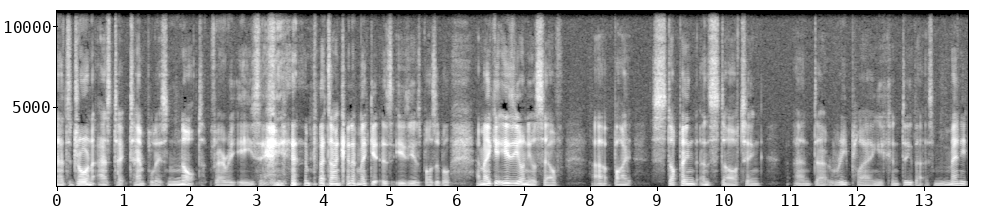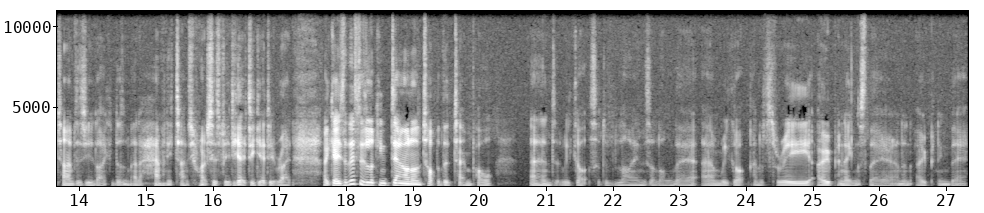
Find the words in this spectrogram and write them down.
Now, to draw an Aztec temple is not very easy, but I'm going to make it as easy as possible and make it easy on yourself uh, by stopping and starting and uh, replaying. You can do that as many times as you like. It doesn't matter how many times you watch this video to get it right. Okay, so this is looking down on top of the temple and we've got sort of lines along there and we've got kind of three openings there and an opening there.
